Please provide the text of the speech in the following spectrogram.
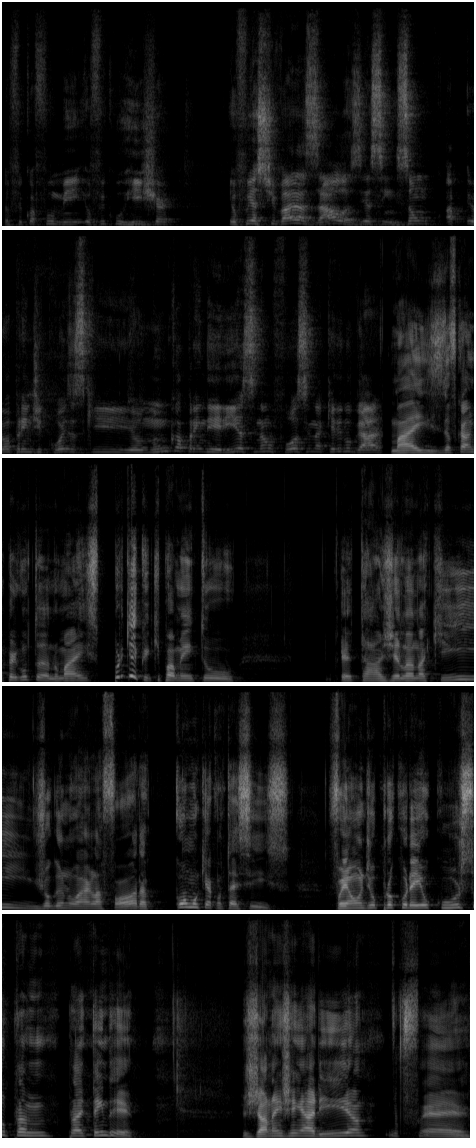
eu fui com a Fumi, eu fui com o Richard. Eu fui assistir várias aulas e assim, são, eu aprendi coisas que eu nunca aprenderia se não fosse naquele lugar. Mas eu ficava me perguntando, mas por que, que o equipamento eh, tá gelando aqui jogando ar lá fora? Como que acontece isso? Foi onde eu procurei o curso para entender. Já na engenharia, é,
